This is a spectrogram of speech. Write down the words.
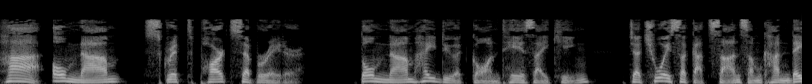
5. ต้มน้ำ script part separator ต้มน้ำให้เดือดก่อนเทใส่ขิง จะช่วยสกัดสารสำคัญได้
